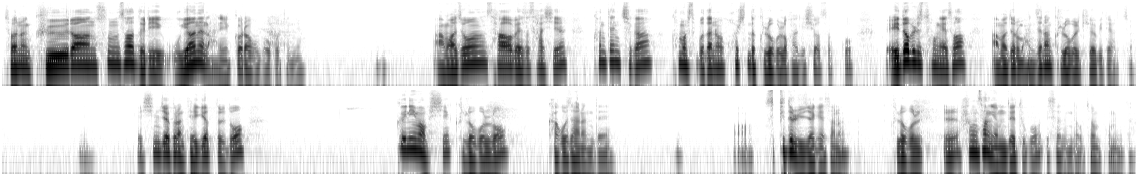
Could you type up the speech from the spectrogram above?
저는 그런 순서들이 우연은 아닐 거라고 보거든요. 아마존 사업에서 사실 컨텐츠가 commerce보다는 훨씬 더 글로벌로 가기 쉬웠었고 AWS 통해서 아마존은 완전한 글로벌 기업이 되었죠. 네. 심지어 그런 대기업들도 끊임없이 글로벌로 가고자 하는데 어, 스피드를 유지하기 위해서는 글로벌을 항상 염두에 두고 있어야 된다고 저는 봅니다.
